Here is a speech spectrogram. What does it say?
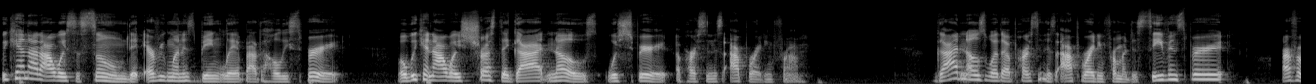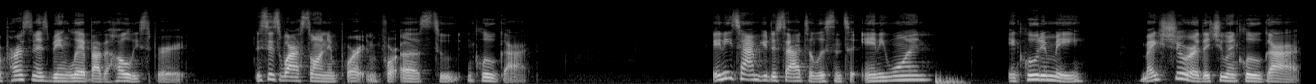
We cannot always assume that everyone is being led by the Holy Spirit but we can always trust that God knows which spirit a person is operating from. God knows whether a person is operating from a deceiving spirit or if a person is being led by the Holy Spirit. This is why it's so important for us to include God. Anytime you decide to listen to anyone, including me, make sure that you include God.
